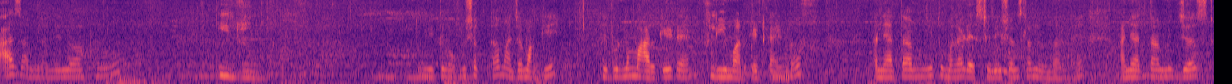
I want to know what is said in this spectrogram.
आज आम्ही आलेलो आहोत इजू तुम्ही इथे बघू शकता माझ्या मागे. हे पूर्ण मार्केट आहे फ्ली मार्केट काइंड ऑफ आणि आता आम्ही तुम्हाला डेस्टिनेशन्सला घेऊन जाणार आहे आणि आता आम्ही जस्ट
